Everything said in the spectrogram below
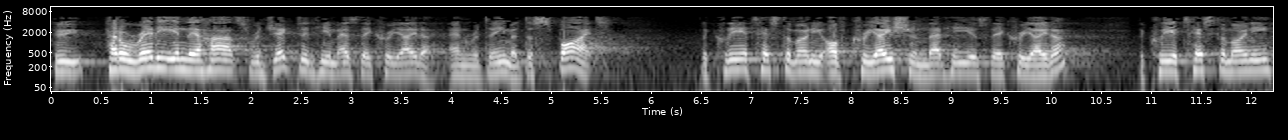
who had already in their hearts rejected him as their creator and redeemer, despite the clear testimony of creation that he is their creator, the clear testimony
